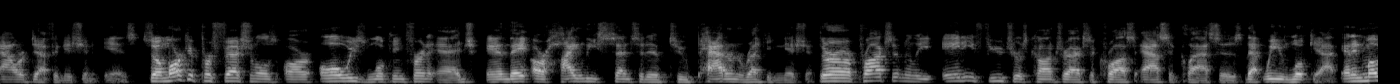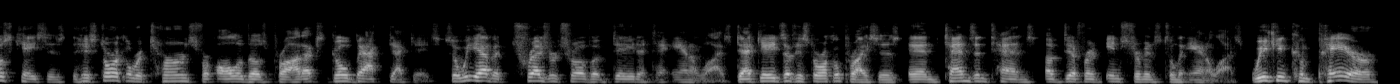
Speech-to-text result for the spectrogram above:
our definition is. So, market professionals are always looking for an edge and they are highly sensitive to pattern recognition. There are approximately 80 futures contracts across asset classes that we look at. And in most cases, the historical returns for all of those products go back decades. So, we have a treasure trove of data to analyze decades of historical prices and tens and tens of different instruments to analyze. We can compare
